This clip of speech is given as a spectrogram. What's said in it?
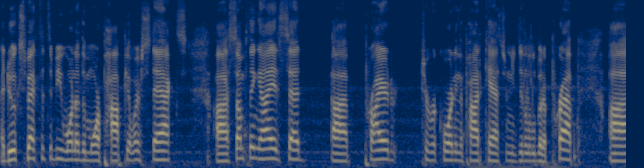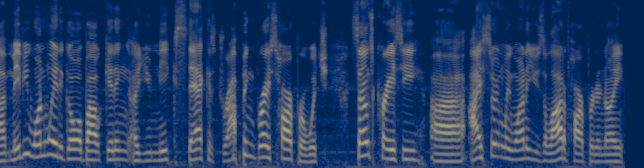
I do expect it to be one of the more popular stacks. Uh, something I had said uh, prior to recording the podcast when you did a little bit of prep. Uh, maybe one way to go about getting a unique stack is dropping Bryce Harper, which sounds crazy. Uh, I certainly want to use a lot of Harper tonight,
